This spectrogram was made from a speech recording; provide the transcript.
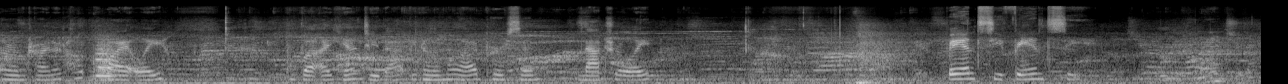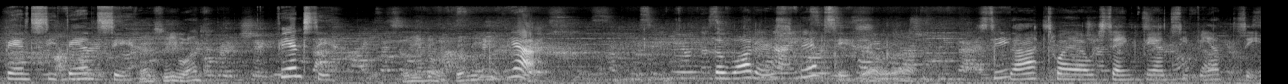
and I'm trying to talk quietly. But I can't do that because I'm a loud person, naturally. Fancy, fancy. Fancy, fancy. And see what? Fancy. What are you doing? Filming? Yeah. The water's fancy. See? That's why I was saying fancy, fancy.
